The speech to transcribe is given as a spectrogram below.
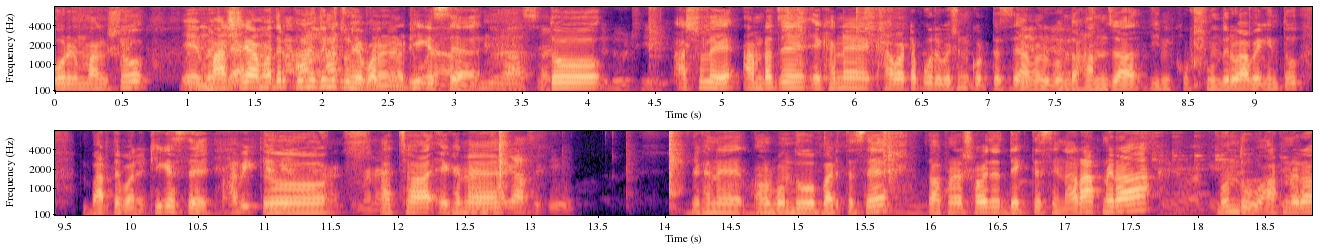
গরুর মাংস মাসে আমাদের কোনোদিনই চোখে পড়ে না ঠিক আছে? তো আসলে আমরা যে এখানে খাবারটা পরিবেশন করতেছে আমার বন্ধু হামজা তিনি খুব সুন্দরভাবে কিন্তু বাড়তে পারে ঠিক আছে? তো আচ্ছা এখানে এখানে আমার বন্ধু বাড়িতেছে তো আপনারা সবাই তো দেখতেছেন। আর আপনারা বন্ধু আপনারা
